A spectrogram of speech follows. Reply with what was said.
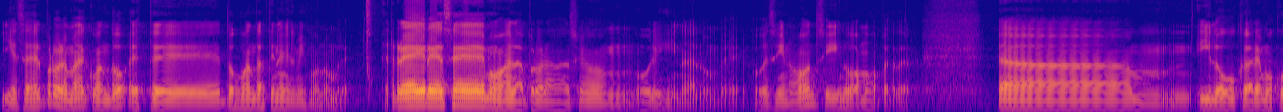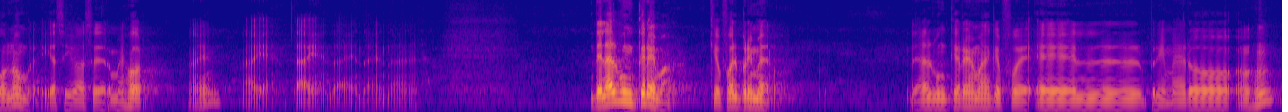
Y ese es el problema de cuando este, dos bandas tienen el mismo nombre. Regresemos a la programación original, hombre. Porque si no, sí, lo vamos a perder. Y lo buscaremos con nombre y así va a ser mejor. ¿Está bien? Está bien, está bien, está bien, está bien. Del álbum Crema, que fue el primero. Del álbum Crema, que fue el primero. ujú.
